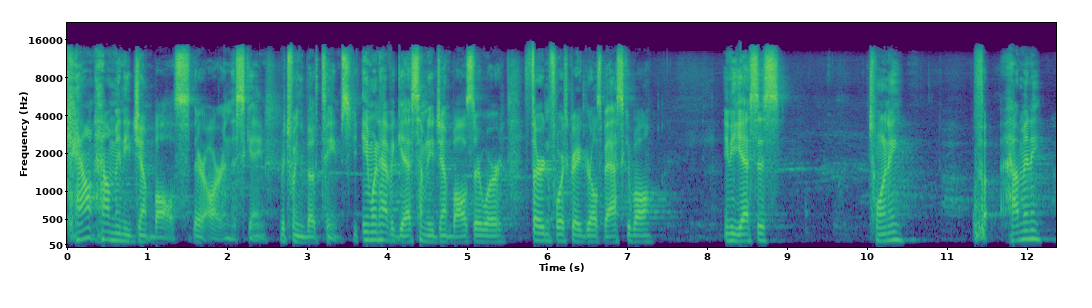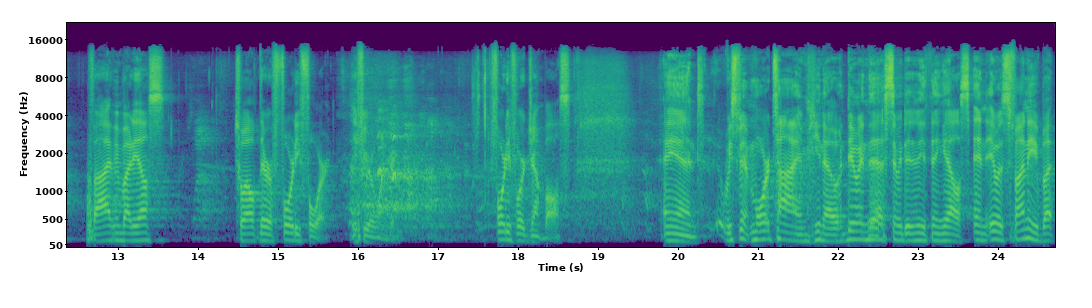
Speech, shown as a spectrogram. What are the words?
count how many jump balls there are in this game between the both teams. Anyone have a guess how many jump balls there were? Third and fourth grade girls basketball. Any guesses? 20? How many? Five? Anybody else? 12. There were 44, if you were wondering. 44 jump balls. And we spent more time, you know, doing this than we did anything else. And it was funny, but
